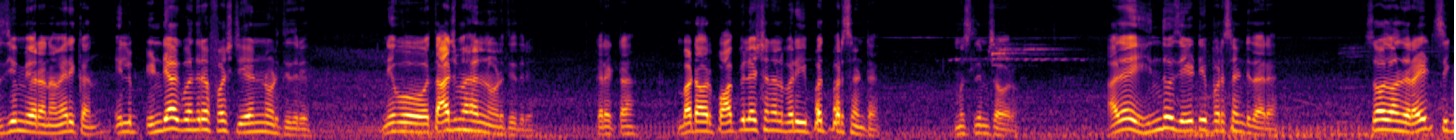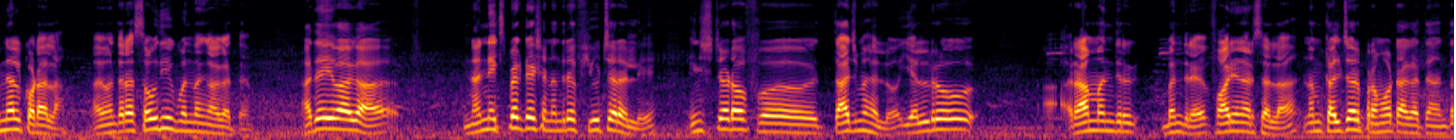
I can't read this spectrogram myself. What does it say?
ಅಸ್ಯೂಮ್ ಯುವರ್ ಅನ್ ಅಮೇರಿಕನ್ ಇಲ್ಲಿ ಇಂಡಿಯಾಗೆ ಬಂದರೆ ಫಸ್ಟ್ ಏನು ನೋಡ್ತಿದ್ರಿ? ನೀವು ತಾಜ್ ಮಹಲ್ ನೋಡ್ತಿದ್ರಿ ಕರೆಕ್ಟಾ ಬಟ್ ಅವ್ರ ಪಾಪ್ಯುಲೇಷನಲ್ಲಿ ಬರೀ ಇಪ್ಪತ್ತು ಪರ್ಸೆಂಟೇ ಮುಸ್ಲಿಮ್ಸ್ ಅವರು. ಅದೇ ಹಿಂದೂಸ್ ಏಯ್ಟಿ ಪರ್ಸೆಂಟ್ ಇದ್ದಾರೆ. ಸೊ ಅದೊಂದು ರೈಟ್ ಸಿಗ್ನಲ್ ಕೊಡಲ್ಲ. ಅದೊಂಥರ ಸೌದಿಗೆ ಬಂದಂಗೆ ಆಗುತ್ತೆ. ಅದೇ ಇವಾಗ ನನ್ನ ಎಕ್ಸ್ಪೆಕ್ಟೇಷನ್ ಅಂದರೆ ಫ್ಯೂಚರಲ್ಲಿ ಇನ್ಸ್ಟೆಡ್ ಆಫ್ ತಾಜ್ ಮಹಲು ಎಲ್ಲರೂ ರಾಮ ಮಂದಿರ ಬಂದರೆ ಫಾರಿನರ್ಸ್ ಎಲ್ಲ ನಮ್ಮ ಕಲ್ಚರ್ ಪ್ರಮೋಟ್ ಆಗುತ್ತೆ ಅಂತ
